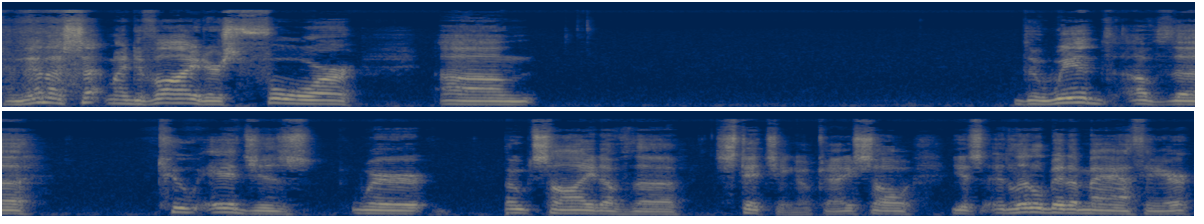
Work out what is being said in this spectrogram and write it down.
And then I set my dividers for um, the width of the two edges were outside of the stitching okay so it's a little bit of math here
